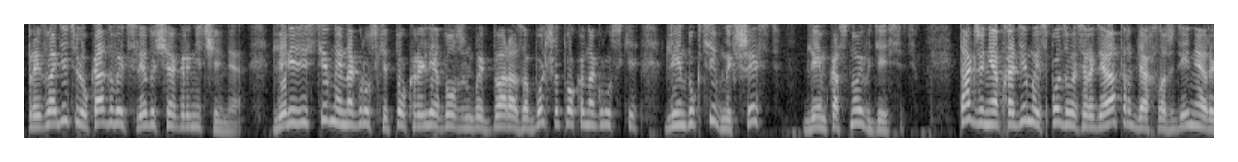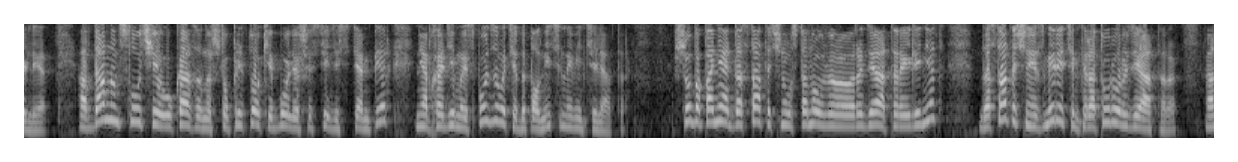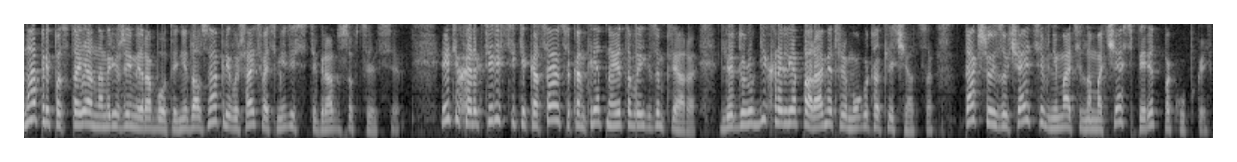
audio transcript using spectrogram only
производитель указывает следующее ограничение. Для резистивной нагрузки ток реле должен быть в два раза больше тока нагрузки, для индуктивной в 6, для имкостной в 10. Также необходимо использовать радиатор для охлаждения реле. А в данном случае указано, что при токе более 60 ампер необходимо использовать и дополнительный вентилятор. Чтобы понять, достаточно установленного радиатора или нет, достаточно измерить температуру радиатора. Она при постоянном режиме работы не должна превышать 80 градусов Цельсия. Эти характеристики касаются конкретно этого экземпляра. Для других реле параметры могут отличаться. Так что изучайте внимательно матчасть перед покупкой.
